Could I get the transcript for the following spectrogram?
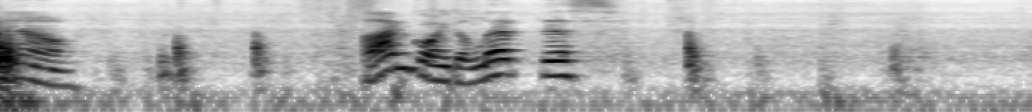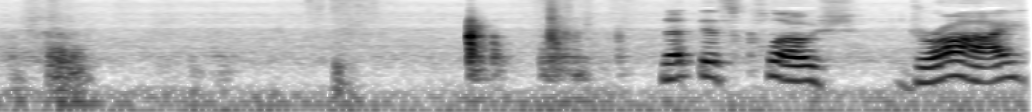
Now, I'm going to let this let this cloche dry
